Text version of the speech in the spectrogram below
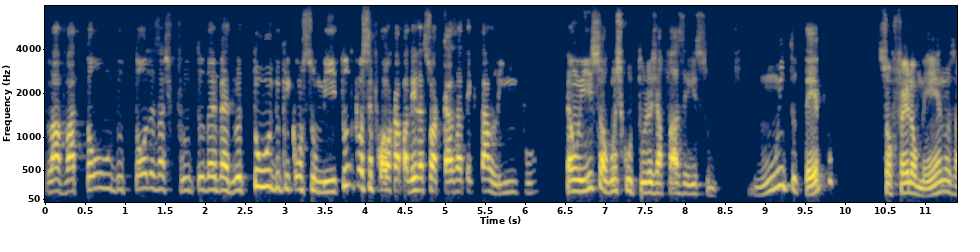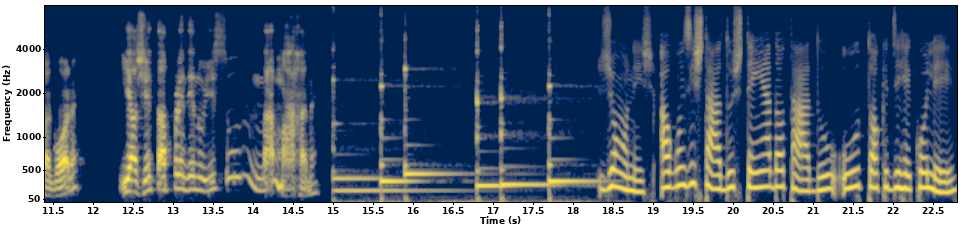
lavar todo, todas as frutas, todas as verduras, tudo que consumir, tudo que você for colocar para dentro da sua casa tem que estar tá limpo. Então, isso, algumas culturas já fazem isso muito tempo, sofreram menos agora, e a gente está aprendendo isso na marra, né? Jones, alguns estados têm adotado o toque de recolher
